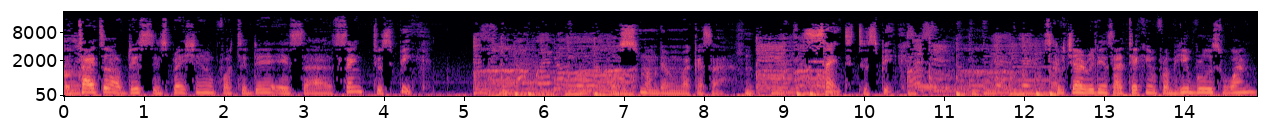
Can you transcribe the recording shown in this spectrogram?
The title of this inspiration for today is uh, Sent to Speak. Sent to Speak. Scripture readings are taken from Hebrews 1,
